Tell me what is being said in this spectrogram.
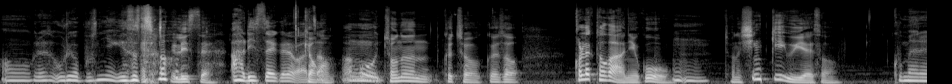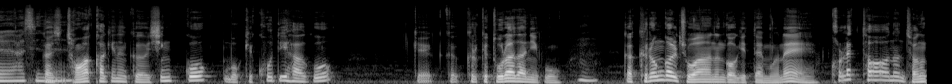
어, 그래서 우리가 무슨 얘기 했었죠? resell 아, resell, 그래, 맞아. 경험. 아, 뭐 음. 저는 그쵸. 그래서 collector가 아니고 음, 음. 저는 신기 위해서 구매를 하시는. 그러니까 정확하게는 그 신고 뭐 이렇게 코디하고 이렇게 그, 그렇게 돌아다니고 음. 그러니까 그런 걸 좋아하는 거기 때문에 collector는 저는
